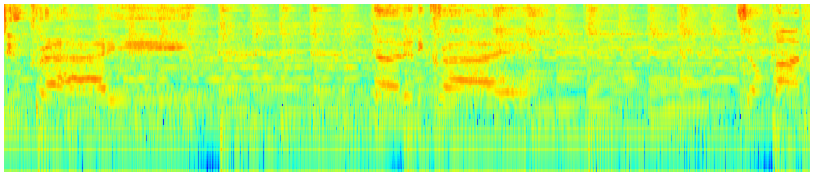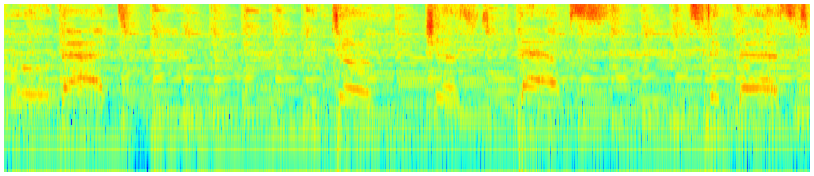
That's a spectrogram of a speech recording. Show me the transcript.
To cry not any cry. So mindful that the dove just laughs, steadfast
